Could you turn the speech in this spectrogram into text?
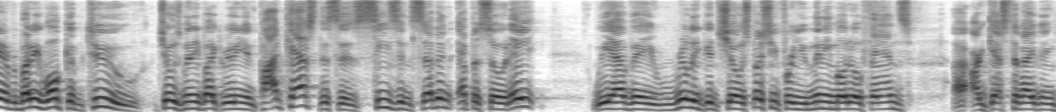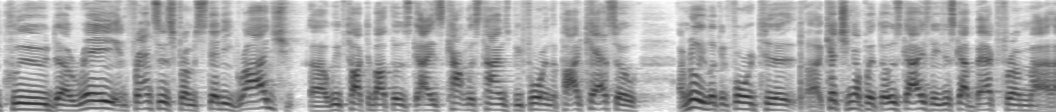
Hey, everybody, welcome to Joe's Mini Bike Reunion podcast. This is season seven, episode eight. We have a really good show, especially for you mini moto fans. Uh, our guests tonight include uh, Ray and Francis from Steady Garage. Uh, we've talked about those guys countless times before in the podcast, so I'm really looking forward to uh, catching up with those guys. They just got back from uh,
